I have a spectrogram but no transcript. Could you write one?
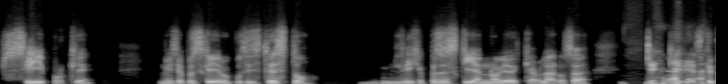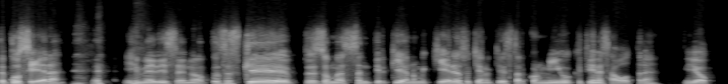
sí, ¿por qué? Me decía, pues es que ayer me pusiste esto. Le dije, pues es que ya no había de qué hablar, o sea, ¿qué querías que te pusiera? Y me dice, no, pues es que pues eso me hace sentir que ya no me quieres o que ya no quieres estar conmigo, que tienes a otra. Y yo,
